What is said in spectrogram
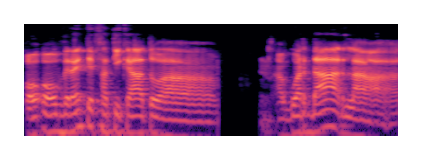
Ho, ho veramente faticato a a guardarla,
